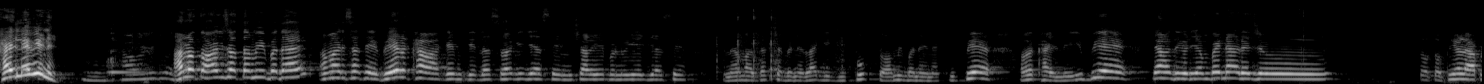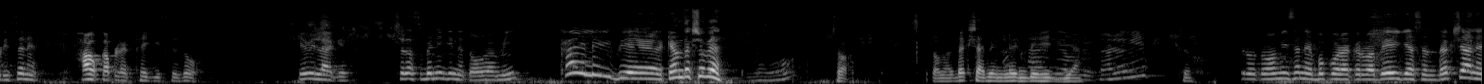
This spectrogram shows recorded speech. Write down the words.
ખાઈ લેવી ને? હાલો તો આવી જાઓ તમે બધા અમારી સાથે ભેળ ખાવા. કેમ કે દસ વાગી જશે નિશાળીએ પણ વહી જશે અને અમારા દક્ષાબેને લાગી ગઈ ભૂખ તો અમે બનાવી નાખી ભેળ. હવે ખાઈ લઈ ભેળ. ત્યાં સુધી ઘડી આમ બના રહેજો. તો તો ભેળ આપણી છે ને હાવ કપલેટ થઈ ગઈ છે જો. કેવી લાગે? સરસ બની ગઈ ને તો હવે અમે ખાઈ લઈ ભેળ. કેમ દક્ષાબેન? જો તમારા દક્ષાબેન લઈને બેસી ગયા. જો. મિત્રો તો અમે છે ને બપોરા કરવા બેસી ગયા છે ને દક્ષા ને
